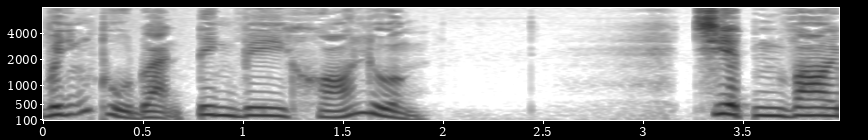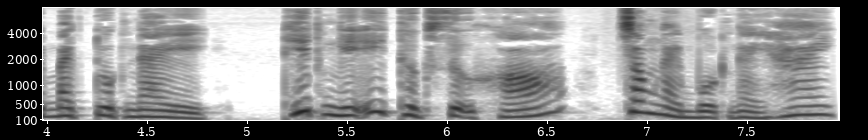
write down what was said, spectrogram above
với những thủ đoạn tinh vi khó lường. Triệt vòi bạch tuộc này thiết nghĩ thực sự khó trong ngày một ngày hai,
